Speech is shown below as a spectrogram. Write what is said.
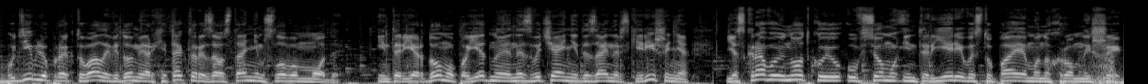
Будівлю проєктували відомі архітектори за останнім словом моди. Інтер'єр дому поєднує незвичайні дизайнерські рішення. Яскравою ноткою у всьому інтер'єрі виступає монохромний шик.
